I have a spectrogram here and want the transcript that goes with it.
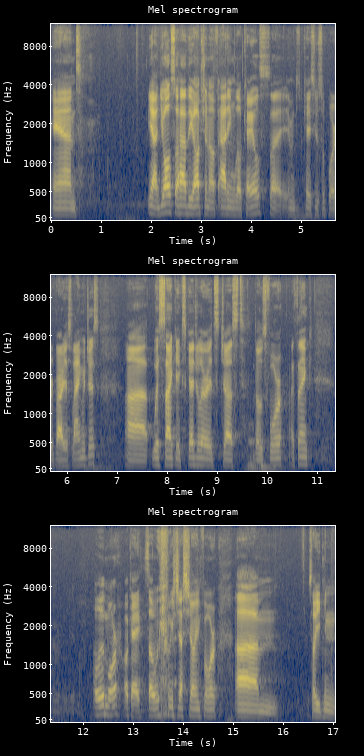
And yeah, and you also have the option of adding locales uh, in case you support various languages. Uh, with Sidekiq Scheduler, it's just those four, I think. A little more? Okay, so we're just showing four. Um, so you can,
